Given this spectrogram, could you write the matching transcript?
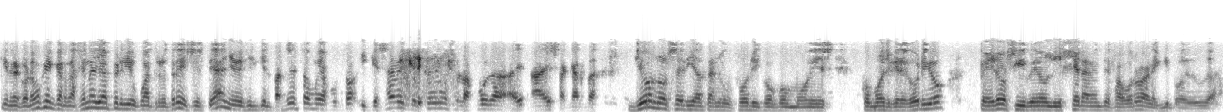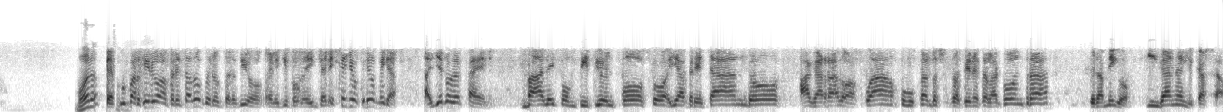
y recordemos que en Cartagena ya perdió 4-3 este año, es decir, que el partido está muy ajustado y que sabe que todo se la juega a, a, esa carta. Yo no sería tan eufórico como es, como es Gregorio, pero sí veo ligeramente favor al equipo de duda. Bueno. Fue un partido apretado, pero perdió el equipo de Inter. Es que yo creo, mira, ayer lo de Jaén, vale, compitió el pozo ahí apretando, agarrado a Juan, buscando situaciones a la contra, pero amigo, y gana el casa.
